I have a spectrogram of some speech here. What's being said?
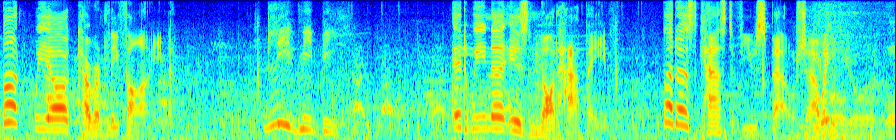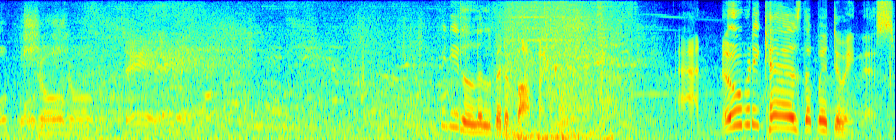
but we are currently fine. Leave me be. Edwina is not happy. Let us cast a few spells, shall we? We need a little bit of buffing. And nobody cares that we're doing this.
